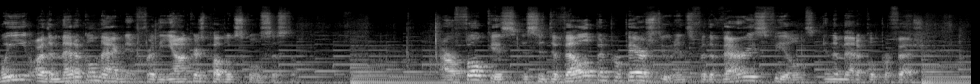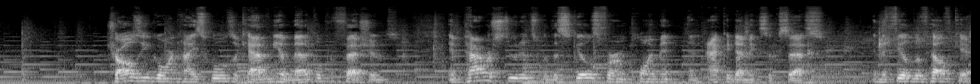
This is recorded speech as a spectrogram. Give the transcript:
We are the medical magnet for the Yonkers Public School System. Our focus is to develop and prepare students for the various fields in the medical profession. Charles E. Gorton High School's Academy of Medical Professions empowers students with the skills for employment and academic success in the field of healthcare,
